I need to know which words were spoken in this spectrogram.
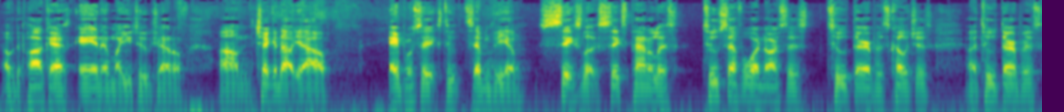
of the podcast and on my YouTube channel. Um, check it out, y'all. April 6th to 7 p.m. Six, look, six panelists two self-aware narcissists, two therapist coaches, uh, two therapists,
